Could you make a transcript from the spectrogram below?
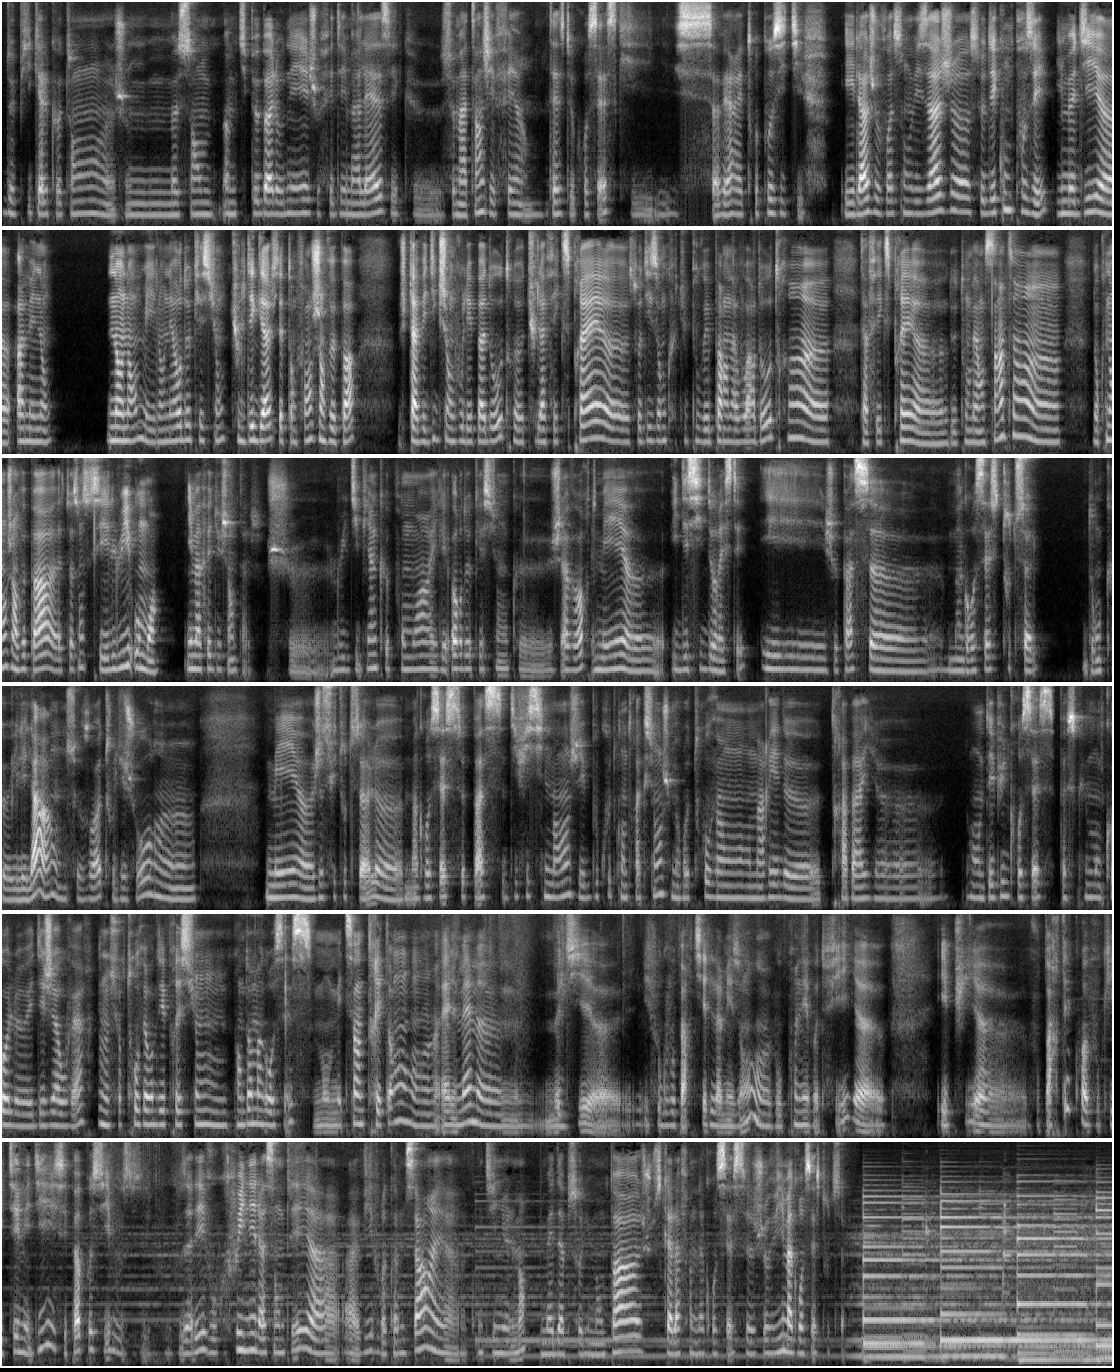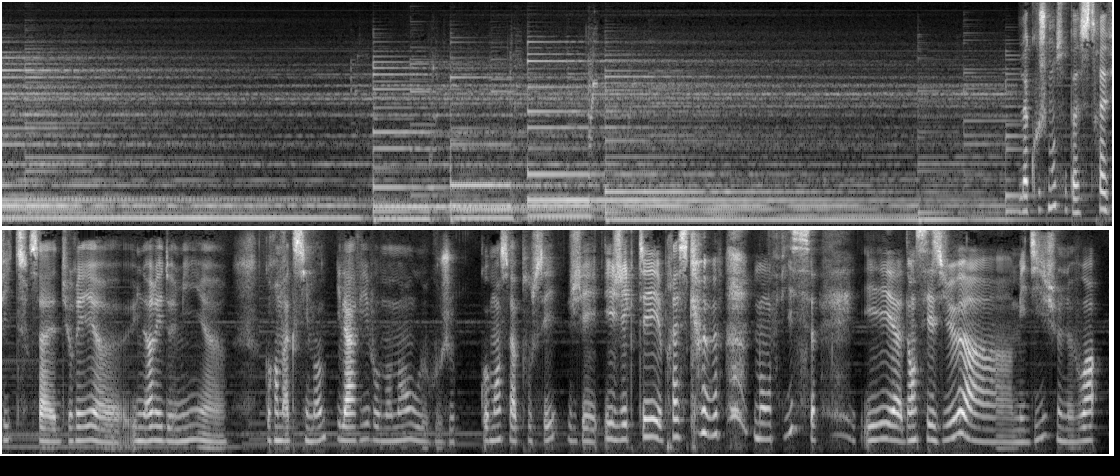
depuis quelque temps, je me sens un petit peu ballonnée, je fais des malaises et que ce matin, j'ai fait un test de grossesse qui s'avère être positif. Et là, je vois son visage se décomposer. Il me dit Ah, mais non, Non, non, mais il en est hors de question. Tu le dégages, cet enfant, j'en veux pas. Je t'avais dit que j'en voulais pas d'autres. Tu l'as fait exprès, euh, soi-disant que tu pouvais pas en avoir d'autres. Euh, tu as fait exprès euh, de tomber enceinte. Hein, donc non, j'en veux pas. De toute façon, c'est lui ou moi. Il m'a fait du chantage. Je lui dis bien que pour moi, il est hors de question que j'avorte, mais il décide de rester. Et je passe ma grossesse toute seule. Donc il est là, hein, on se voit tous les jours mais euh, je suis toute seule. Euh, ma grossesse se passe difficilement, j'ai beaucoup de contractions, je me retrouve en, arrêt de travail euh, en début de grossesse parce que mon col est déjà ouvert. Je me suis retrouvée en dépression pendant ma grossesse. Mon médecin traitant elle-même me dit il faut que vous partiez de la maison, vous prenez votre fille et puis euh, vous partez quoi, vous quittez Mehdi, c'est pas possible, vous, allez vous ruiner la santé à, vivre comme ça et, euh, continuellement. M'aide absolument pas jusqu'à la fin de la grossesse, je vis ma grossesse toute seule. L'accouchement se passe très vite. Ça a duré euh, une heure et demie, euh, grand maximum. Il arrive au moment où, je commence à pousser. J'ai éjecté presque mon fils et euh, dans ses yeux, à midi, je ne vois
